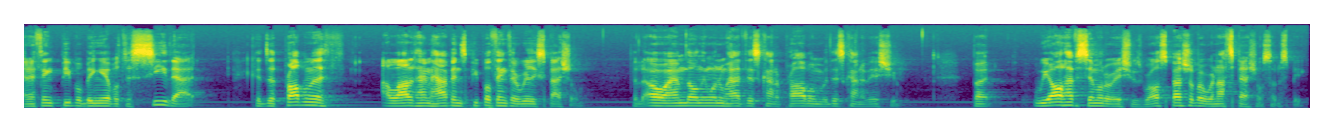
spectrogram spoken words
And I think people being able to see that, because the problem with a lot of time happens, people think they're really special. That, oh, I'm the only one who had this kind of problem or this kind of issue. But we all have similar issues. We're all special, but we're not special, so to speak.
